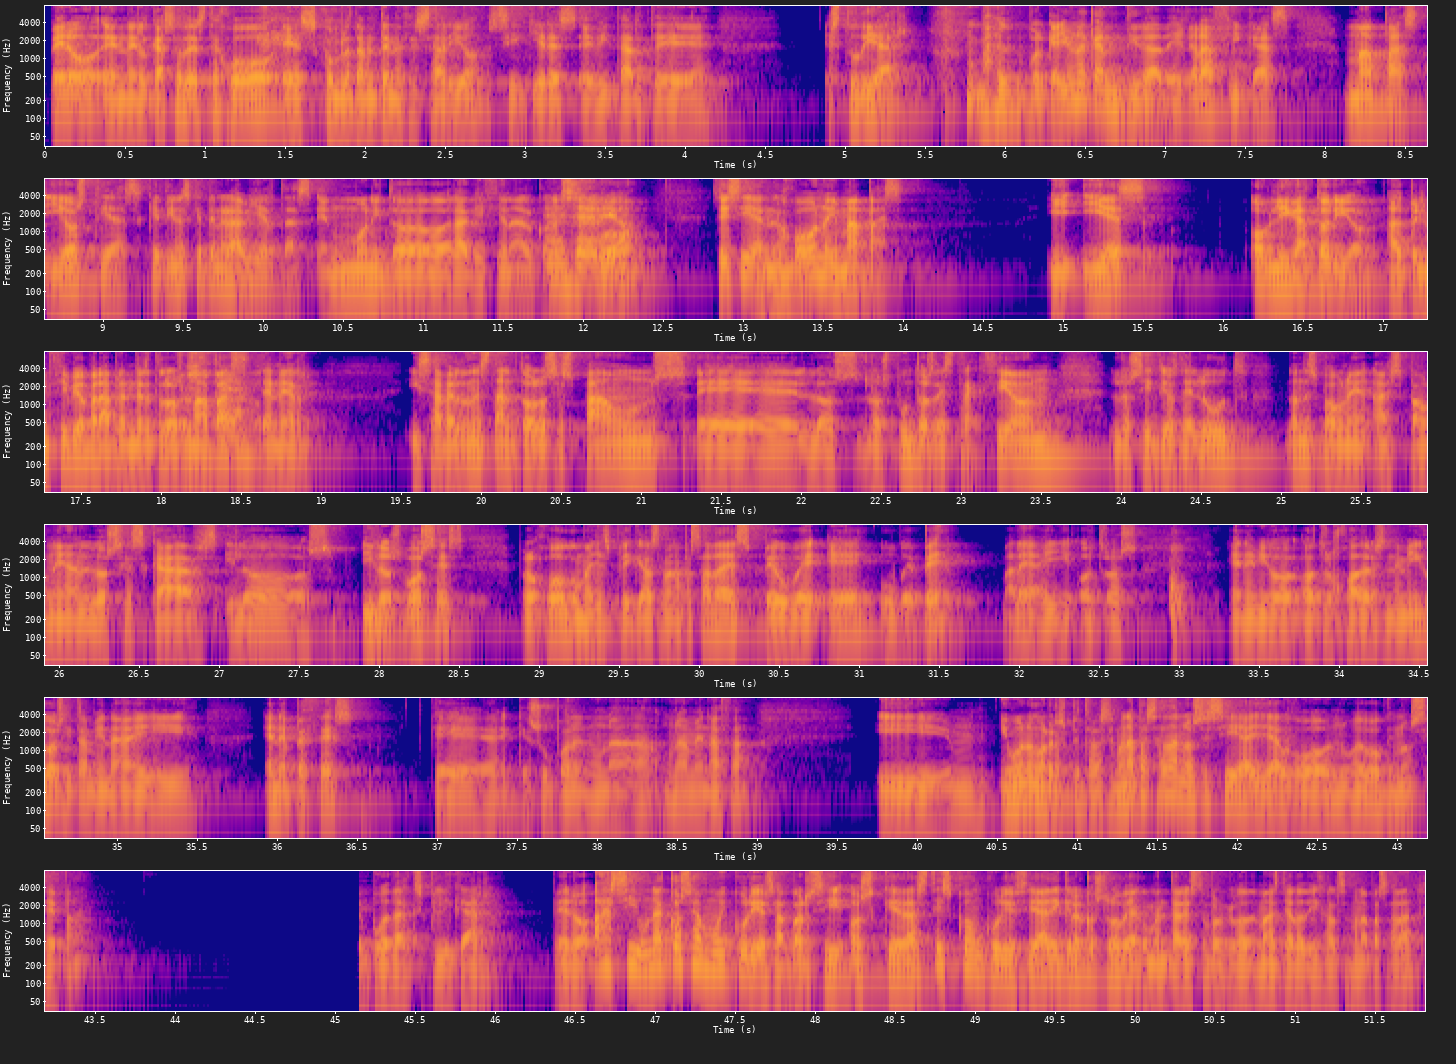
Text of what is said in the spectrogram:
pero en el caso de este juego es completamente necesario si quieres evitarte estudiar, ¿vale? Porque hay una cantidad de gráficas mapas y hostias que tienes que tener abiertas en un monitor adicional con ¿En ese serio? juego. Sí, sí, en el juego no hay mapas. Y, y es obligatorio al principio para aprenderte los Hostia. mapas tener y saber dónde están todos los spawns, eh, los, los puntos de extracción, los sitios de loot, dónde spawne- spawnean los scarves y los, y los bosses. Pero el juego, como ya expliqué la semana pasada, es PvE-VP, ¿vale? Hay otros, enemigos, otros jugadores enemigos y también hay NPCs que, que suponen una, una amenaza. Y, y bueno, con respecto a la semana pasada, no sé si hay algo nuevo que no sepa que pueda explicar. Pero, ah, sí, una cosa muy curiosa, por si os quedasteis con curiosidad, y creo que os lo voy a comentar esto porque lo demás ya lo dije la semana pasada.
